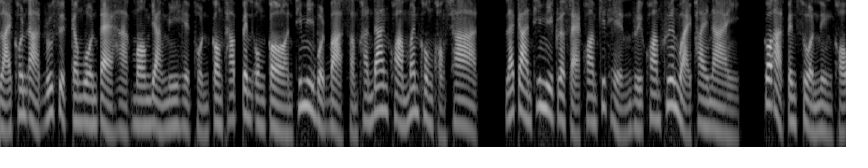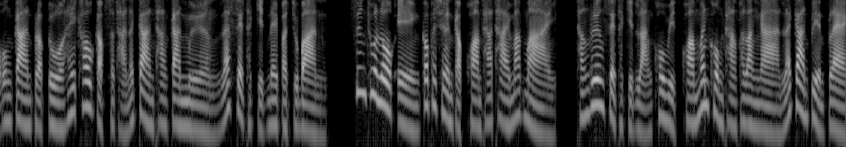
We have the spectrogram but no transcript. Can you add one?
หลายคนอาจรู้สึกกังวลแต่หากมองอย่างมีเหตุผลกองทัพเป็นองค์กรที่มีบทบาทสำคัญด้านความมั่นคงของชาติ และการที่มีกระแสความคิดเห็นหรือความเคลื่อนไหวภายใน ก็อาจเป็นส่วนหนึ่งขององค์การปรับตัวให้เข้ากับสถานการณ์ทางการเมือง และเศรษฐกิจในปัจจุบัน ซึ่งทั่วโลกเองก็เผชิญกับความท้าทายมากมาย ทั้งเรื่องเศรษฐกิจหลังโควิด ความมั่นคงทางพลังงาน และการเปลี่ยนแปลง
